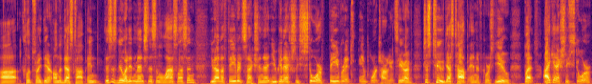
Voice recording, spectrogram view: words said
uh, clips right there on the desktop. And this is new. I didn't mention this in the last lesson. You have a favorite section that you can actually store favorite import targets. Here I have just two, desktop and of course you. But I can actually store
